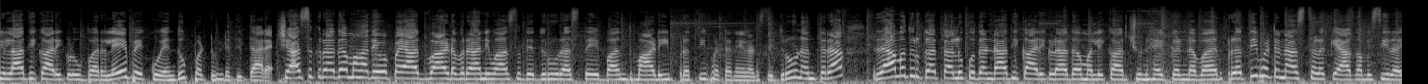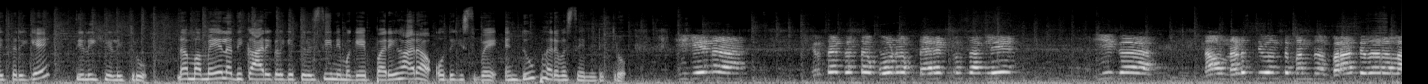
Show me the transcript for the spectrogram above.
ಜಿಲ್ಲಾಧಿಕಾರಿಗಳು ಬರಲೇಬೇಕು ಎಂದು ಪಟ್ಟು ಹಿಡಿದಿದ್ದಾರೆ. ಶಾಸಕರಾದ ಮಹಾದೇವಪ್ಪ ಯಾದ್ವಾಡ್ ಅವರ ನಿವಾಸದೆದುರು ರಸ್ತೆ ಬಂದ್ ಮಾಡಿ ಪ್ರತಿಭಟನೆ ನಡೆಸಿದ್ರು. ನಂತರ ರಾಮದುರ್ಗ ತಾಲೂಕು ದಂಡಾಧಿಕಾರಿಗಳಾದ ಮಲ್ಲಿಕಾರ್ಜುನ್ ಹೆಗ್ಗಣ್ಣವರ್ ಪ್ರತಿಭಟನಾ ಸ್ಥಳಕ್ಕೆ ಆಗಮಿಸಿ ರೈತರಿಗೆ ತಿಳಿ ಹೇಳಿದ್ರು. ನಮ್ಮ ಮೇಲಧಿಕಾರಿಗಳಿಗೆ ತಿಳಿಸಿ ನಿಮಗೆ ಪರಿಹಾರ ಒದಗಿಸುವೆ ಎಂದು ಭರವಸೆ ನೀಡಿದ್ರು. ಬೋರ್ಡ್ ಆಫ್ ಈಗ ನಾವು ಬಂದ ಬರಾತಿದಾರಲ್ಲ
